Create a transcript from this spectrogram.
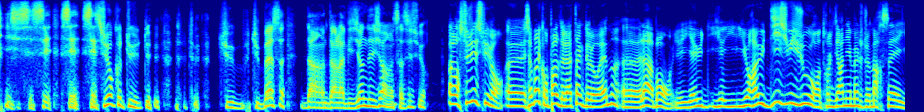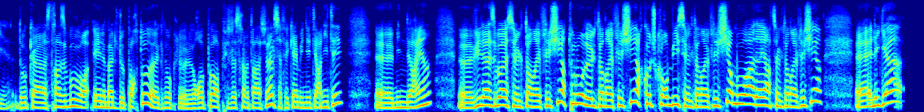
c'est sûr que tu, tu, tu, baisses dans, dans, la vision des gens, hein, ça c'est sûr. Alors, sujet suivant. Euh, j'aimerais qu'on parle de l'attaque de l'OM. Euh, là, bon, il y, a eu, y aura eu 18 jours entre le dernier match de Marseille, donc à Strasbourg, et le match de Porto, avec donc le, report puis le stress international. Ça fait quand même une éternité, euh, mine de rien. Villas-Boas a eu le temps de réfléchir. Tout le monde a eu le temps de réfléchir. Coach Courbis a eu le temps de réfléchir. Moura, derrière, a eu le temps de réfléchir. les gars,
